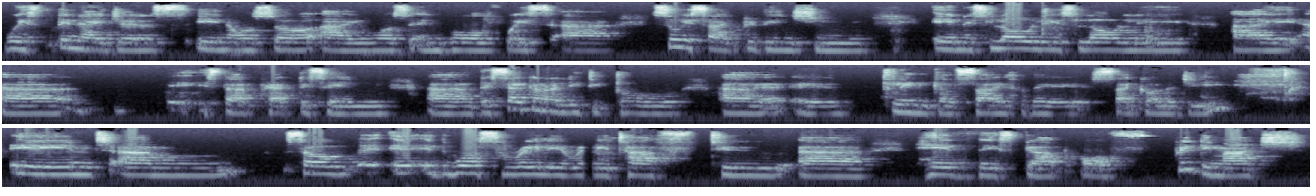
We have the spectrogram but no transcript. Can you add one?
with teenagers. And also i was involved with uh, suicide prevention. And slowly slowly i uh, start practicing uh, the psychoanalytical uh, uh, clinical side of the psychology. And um, so it, it, was really, really tough to uh, have this gap of pretty much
